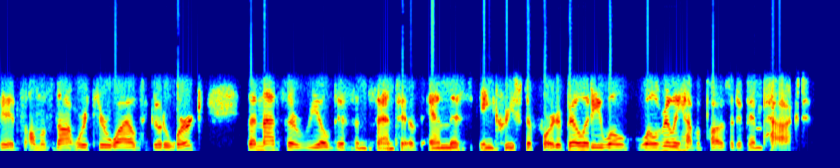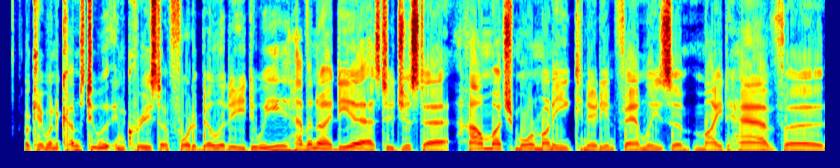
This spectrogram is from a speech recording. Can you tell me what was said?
it's almost not worth your while to go to work, then that's a real disincentive, and this increased affordability will will really have a positive impact. Okay, when it comes to increased affordability, do we have an idea as to just uh, how much more money Canadian families uh, might have uh,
